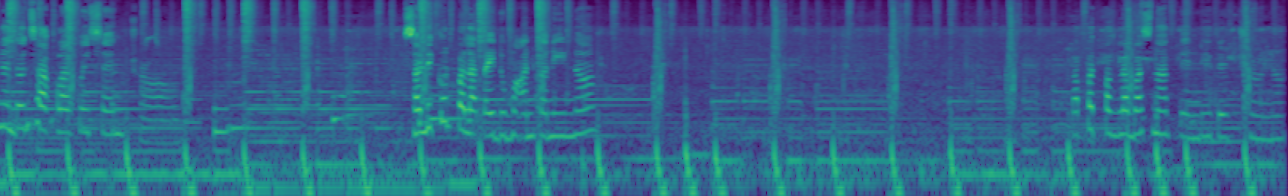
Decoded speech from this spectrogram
tayo nandun sa Clarkway Central. Sa likod pala tayo dumaan kanina. Dapat paglabas natin, diretso na.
